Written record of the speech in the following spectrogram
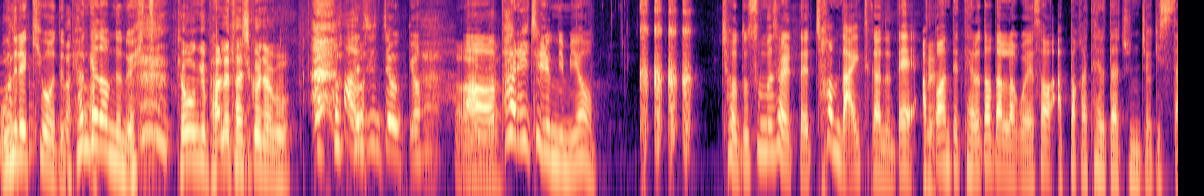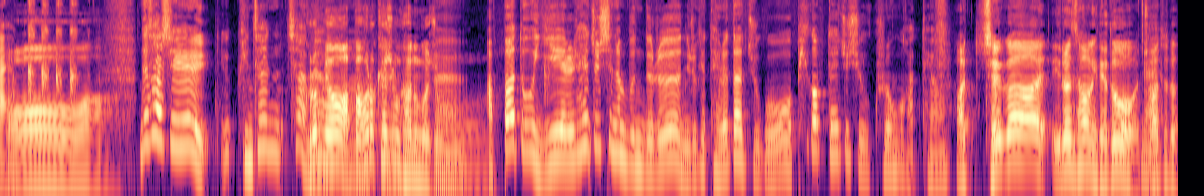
오늘의 키워드 편견 없는 웨이터. 경운기 발레 타실 거냐고. 아 진짜 웃겨. 아 8176님이요. 크크크크. 저도 스무 살 때 처음 나이트 가는데 아빠한테 데려다 달라고 해서 아빠가 데려다 준 적 있어요. 오. 근데 사실 괜찮지 않아요? 그럼요. 아빠 응, 허락해주면 응. 가는 거죠. 네. 뭐. 아빠도 이해를 해주시는 분들은 이렇게 데려다 주고 픽업도 해주시고 그런 것 같아요. 아 제가 이런 상황이 돼도 네. 저한테도 이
